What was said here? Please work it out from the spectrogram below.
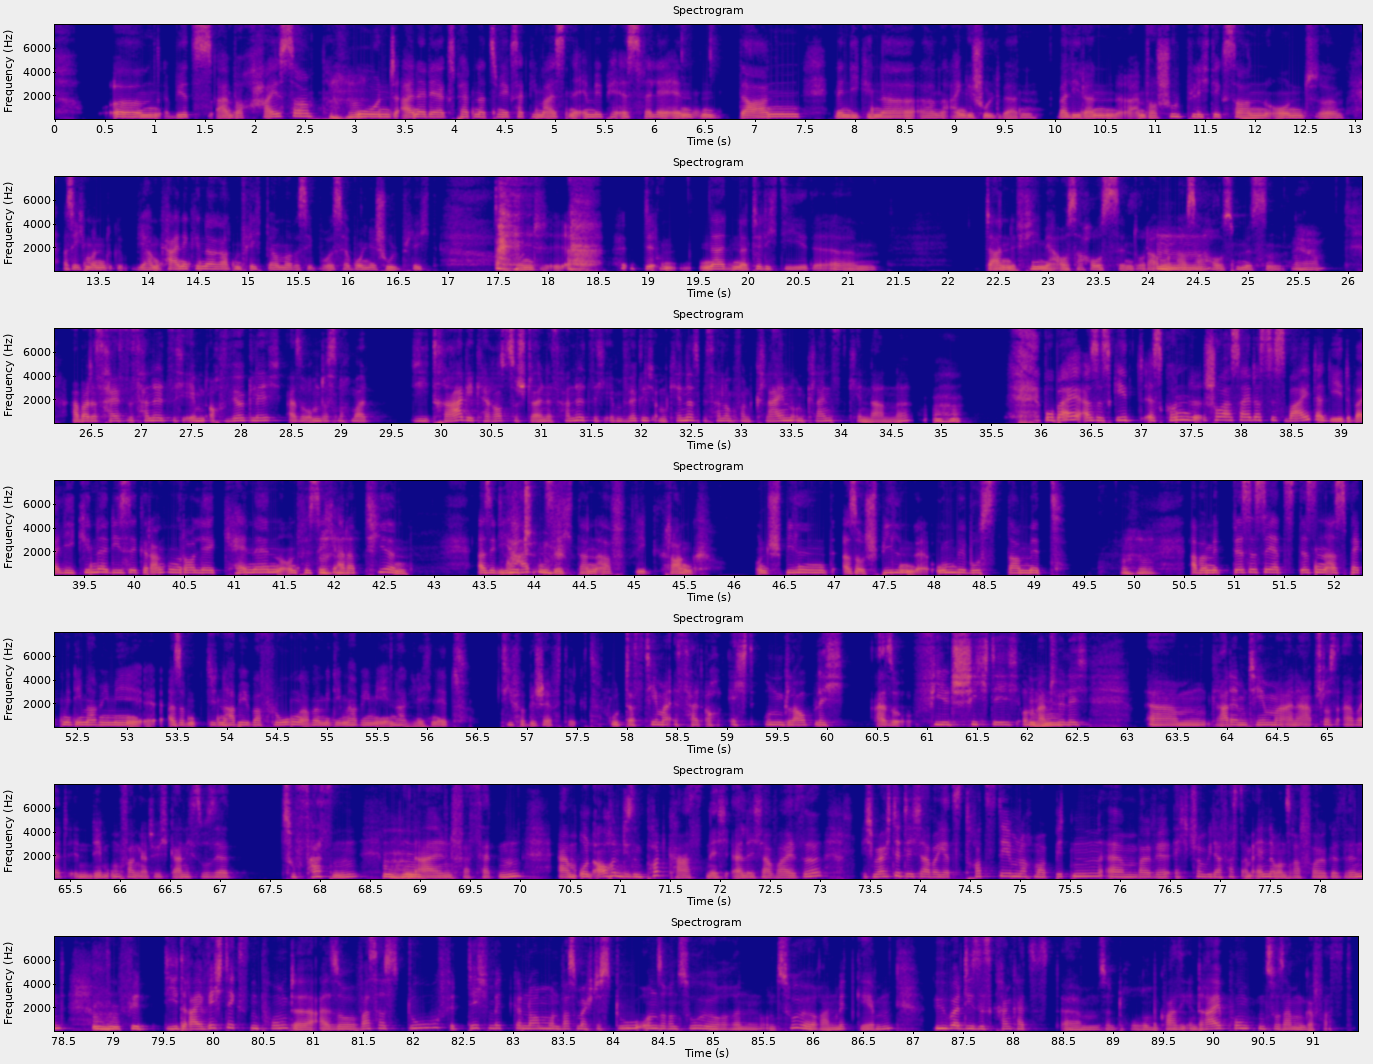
ähm, wird es einfach heißer. Mhm. Und einer der Experten hat zu mir gesagt, die meisten MBPS-Fälle enden dann, wenn die Kinder äh, eingeschult werden, weil die dann einfach schulpflichtig sind. Und äh, also ich meine, wir haben keine Kindergartenpflicht, wir haben aber sehr wohl eine Schulpflicht. Und äh, na, natürlich die ähm, dann viel mehr außer Haus sind oder mhm. außer Haus müssen. Ja. Aber das heißt, es handelt sich eben auch wirklich, also um das nochmal die Tragik herauszustellen, es handelt sich eben wirklich um Kindesmisshandlung von kleinen und Kleinstkindern. Ne? Mhm. Wobei, also es geht, es kann schon sein, dass es weitergeht, weil die Kinder diese Krankenrolle kennen und für sich mhm. adaptieren. Also die Gut. halten sich dann auf wie krank und spielen, also spielen unbewusst damit. Mhm. Aber mit, das ist jetzt, das ist ein Aspekt, mit dem habe ich mich, also den habe ich überflogen, aber mit dem habe ich mich inhaltlich nicht tiefer beschäftigt. Gut, das Thema ist halt auch echt unglaublich, also vielschichtig und mhm. natürlich ähm, gerade im Thema einer Abschlussarbeit in dem Umfang natürlich gar nicht so sehr zu fassen mhm. in allen Facetten ähm, und auch in diesem Podcast nicht, ehrlicherweise. Ich möchte dich aber jetzt trotzdem noch mal bitten, ähm, weil wir echt schon wieder fast am Ende unserer Folge sind, mhm. für die drei wichtigsten Punkte. Also was hast du für dich mitgenommen und was möchtest du unseren Zuhörerinnen und Zuhörern mitgeben über dieses Krankheitssyndrom, quasi in drei Punkten zusammengefasst?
